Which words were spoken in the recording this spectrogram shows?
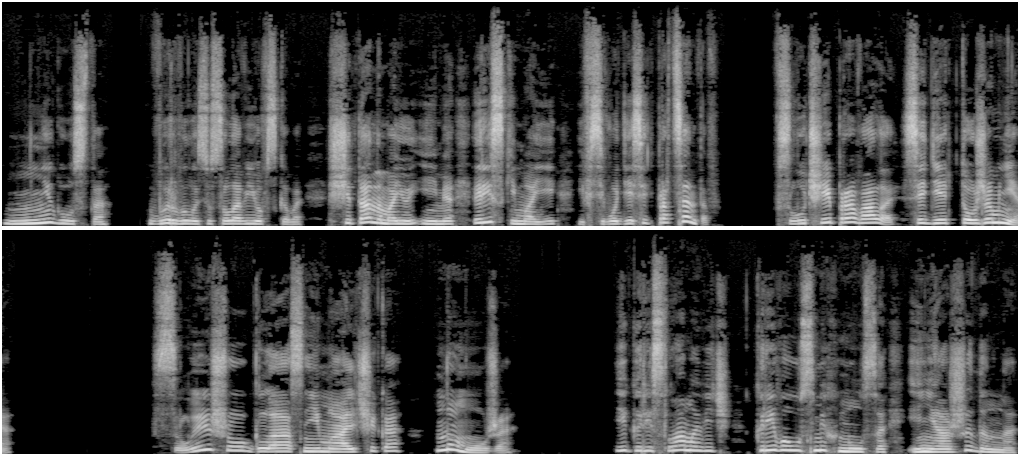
Не густо, вырвалось у Соловьевского. Счета на мое имя, риски мои и всего 10%. В случае провала сидеть тоже мне. Слышу глаз не мальчика, но мужа. Игорь Исламович криво усмехнулся и неожиданно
